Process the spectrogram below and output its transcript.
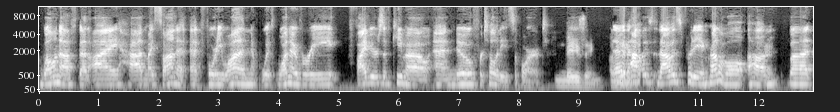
well enough that I had my son at, at 41 with one ovary, five years of chemo, and no fertility support. Amazing. Amazing. So that was that was pretty incredible. Um, okay. But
